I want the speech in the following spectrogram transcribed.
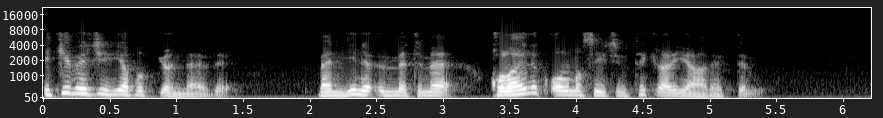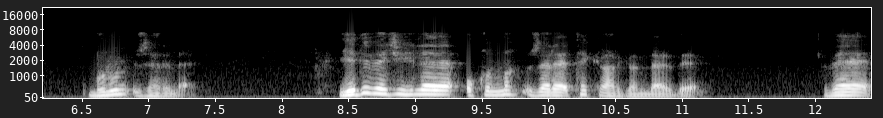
İki vecih yapıp gönderdi. Ben yine ümmetime kolaylık olması için tekrar iade ettim. Bunun üzerine yedi vecihle okunmak üzere tekrar gönderdi. Ve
